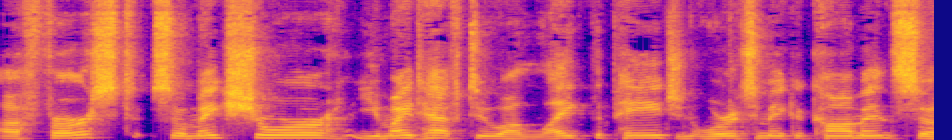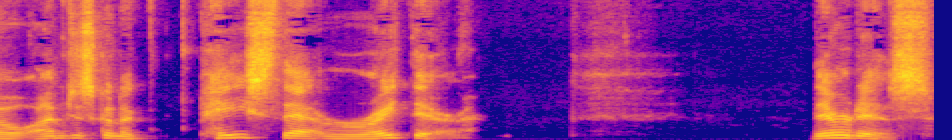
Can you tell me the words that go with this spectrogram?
uh, first. So make sure you might have to uh, like the page in order to make a comment. So I'm just going to paste that right there. There it is.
